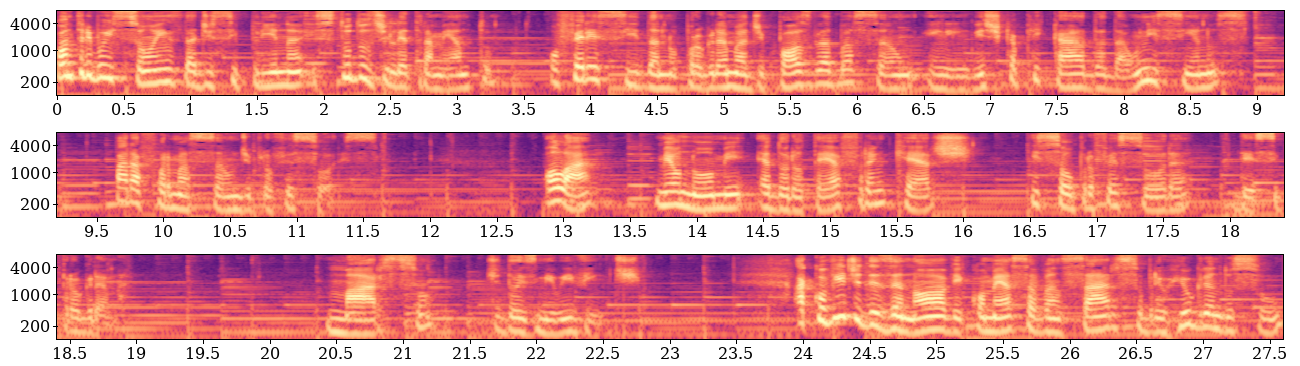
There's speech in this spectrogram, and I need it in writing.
Contribuições da disciplina Estudos de Letramento, oferecida no programa de pós-graduação em Linguística Aplicada da Unicinos para a formação de professores. Olá, meu nome é Doroteia Frankersch e sou professora desse programa. Março de 2020. A Covid-19 começa a avançar sobre o Rio Grande do Sul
